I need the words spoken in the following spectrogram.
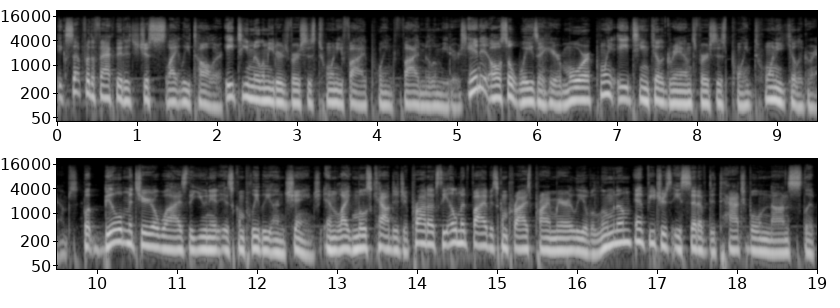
except for the fact that it's just slightly taller, 18 millimeters versus 25.5 millimeters. And it also weighs a hair more, 0.18 kilograms versus 0.20 kilograms. But build material wise, the unit is completely unchanged. And like most CalDigit products, the Element 5 is comprised primarily of aluminum and features a set of detachable non-slip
